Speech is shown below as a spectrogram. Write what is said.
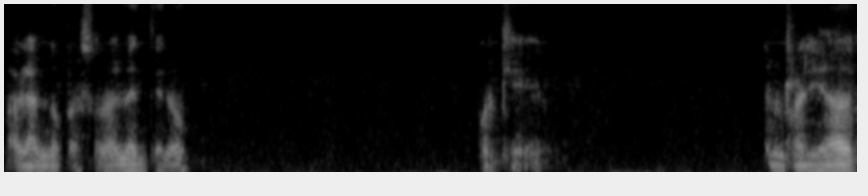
hablando personalmente, ¿no? Porque en realidad,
